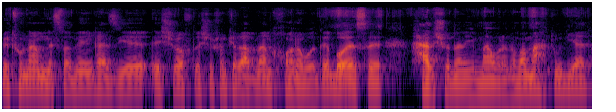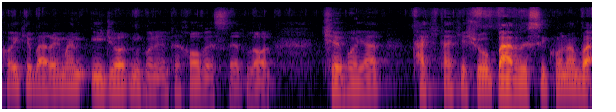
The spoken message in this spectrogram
بتونم نسبت به این قضیه اشراف داشته باشم که قبلا خانواده باعث حل شدن این موارد و محدودیت هایی که برای من ایجاد می‌کنه انتخاب استقلال که باید تک تکش رو بررسی کنم و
